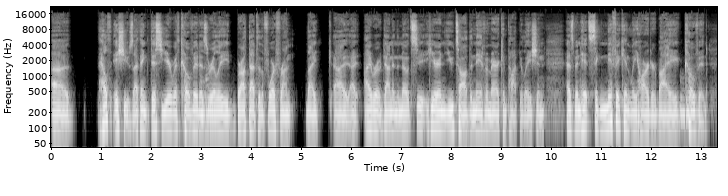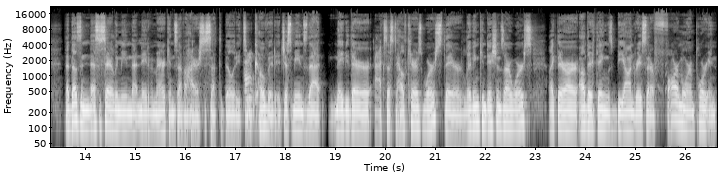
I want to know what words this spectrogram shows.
uh, health issues. I think this year with COVID has really brought that to the forefront. Like uh, I, I wrote down in the notes here in Utah, the Native American population has been hit significantly harder by mm-hmm. COVID. That doesn't necessarily mean that Native Americans have a higher susceptibility to right. COVID. It just means that maybe their access to healthcare is worse, their living conditions are worse. Like there are other things beyond race that are far more important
